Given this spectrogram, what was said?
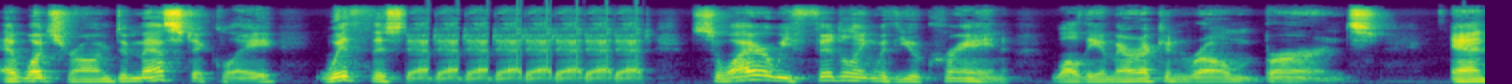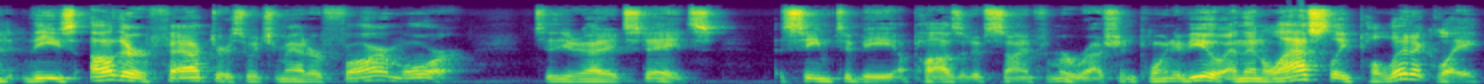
at what's wrong domestically with this. So, why are we fiddling with Ukraine while the American Rome burns? And these other factors, which matter far more to the United States, seem to be a positive sign from a Russian point of view. And then, lastly, politically,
